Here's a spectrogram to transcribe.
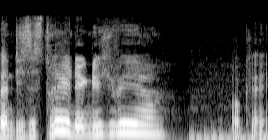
Wenn dieses Training nicht wäre. Okay.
